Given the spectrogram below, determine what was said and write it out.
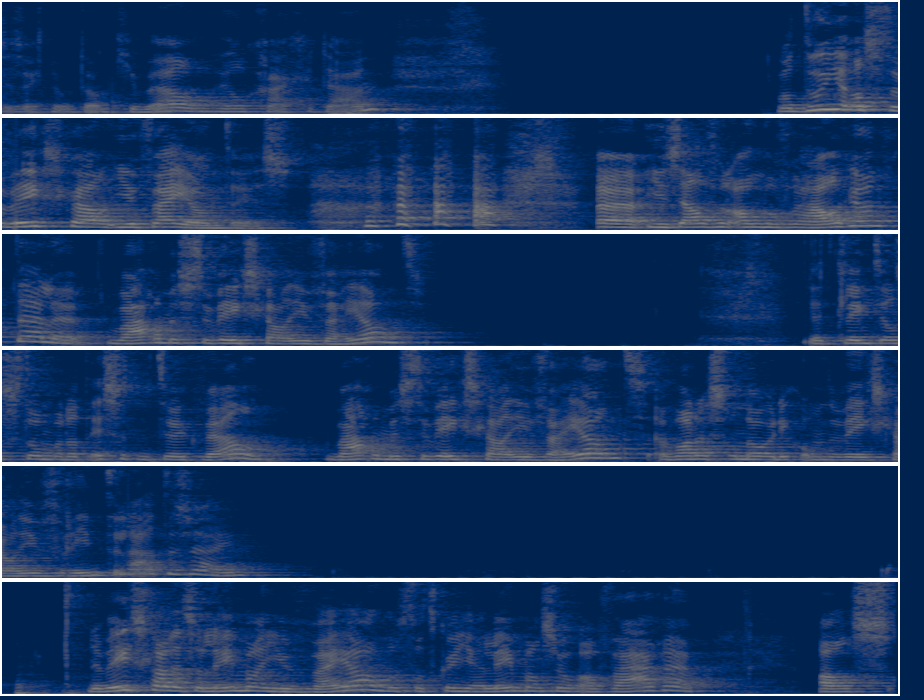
Je zegt nou dankjewel, heel graag gedaan. Wat doe je als de weegschaal je vijand is? uh, jezelf een ander verhaal gaan vertellen. Waarom is de weegschaal je vijand? Het klinkt heel stom, maar dat is het natuurlijk wel. Waarom is de weegschaal je vijand? En wat is er nodig om de weegschaal je vriend te laten zijn? De weegschaal is alleen maar je vijand, dus dat kun je alleen maar zo ervaren als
